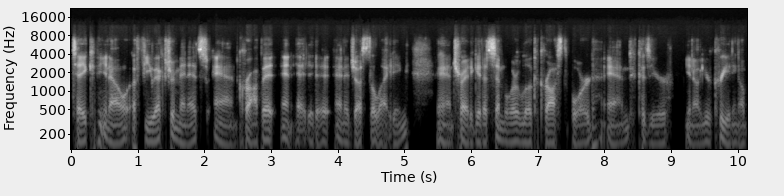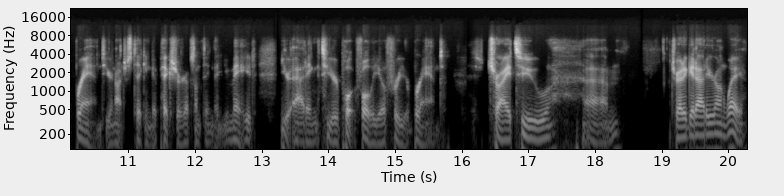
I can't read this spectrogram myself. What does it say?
Take you know a few extra minutes and crop it and edit it and adjust the lighting and try to get a similar look across the board. And because you're you know you're creating a brand you're not just taking a picture of something that you made you're adding to your portfolio for your brand. Try to um, try to get out of your own way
